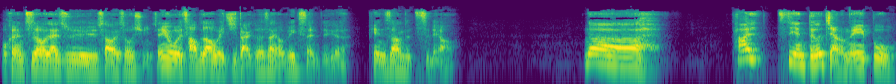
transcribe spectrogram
我可能之后再去稍微搜寻一下，因为我也查不到维基百科上有 Vixen 这个片商的资料。那他之前得奖那一部，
